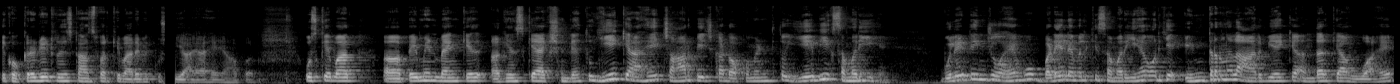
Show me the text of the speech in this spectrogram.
देखो क्रेडिट रिस्क ट्रांसफ़र के बारे में कुछ भी आया है यहाँ पर। उसके बाद पेमेंट बैंक के अगेंस्ट क्या एक्शन लिया? तो ये क्या है? चार पेज का डॉक्यूमेंट तो ये भी एक समरी है। बुलेटिन जो है, वो बड़े लेवल की समरी है और ये इंटरनल आरबीआई के अंदर क्या हुआ है?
